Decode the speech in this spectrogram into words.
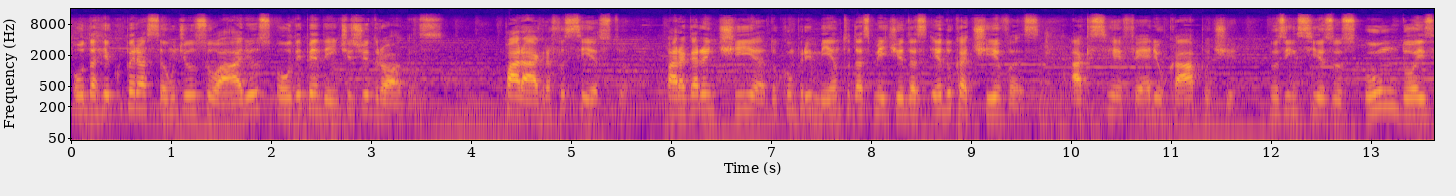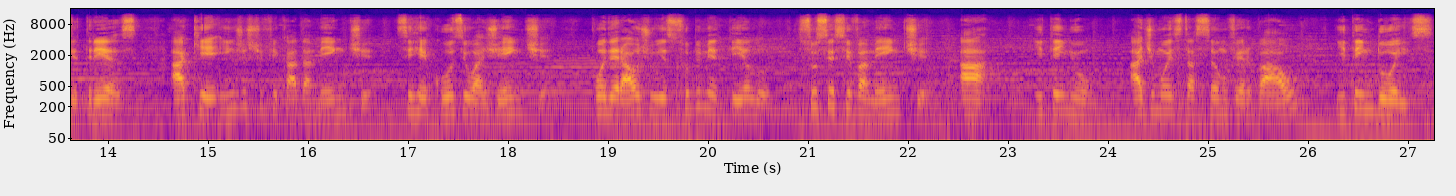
ou da recuperação de usuários ou dependentes de drogas. Parágrafo 6. Para garantia do cumprimento das medidas educativas a que se refere o caput nos incisos 1, 2 e 3, a que injustificadamente se recuse o agente, poderá o juiz submetê-lo sucessivamente a item 1 admoestação verbal. Item 2.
